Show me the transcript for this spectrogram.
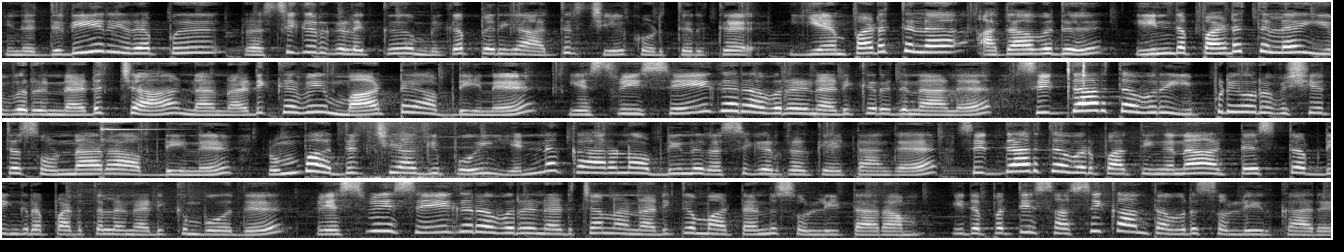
இந்த திடீர் இறப்பு ரசிகர்களுக்கு மிகப்பெரிய அதிர்ச்சியை கொடுத்திருக்கு. என் படத்துல அதாவது இந்த படத்துல இவர் நடிச்சா நான் நடிக்கவே மாட்டேன் அப்படின்னு எஸ் வி சேகர் அவர் நடிக்கிறதுனால சித்தார்த் அவர் இப்படி ஒரு விஷயத்த சொன்னாரா அப்படின்னு ரொம்ப அதிர்ச்சியாகி போய் என்ன காரணம் அப்படின்னு ரசிகர்கள் கேட்டாங்க. சித்தார்த் அவர் பாத்தீங்கன்னா டெஸ்ட் அப்படிங்கிற படத்துல நடிக்கும்போது எஸ் வி சேகர் அவர் நடிச்சா நான் நடிக்க மாட்டேன்னு சொல்லிட்டாராம் இத பத்தி சசிகாந்த் அவர் சொல்லியிருக்காரு.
